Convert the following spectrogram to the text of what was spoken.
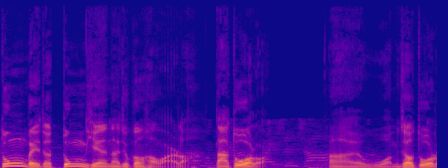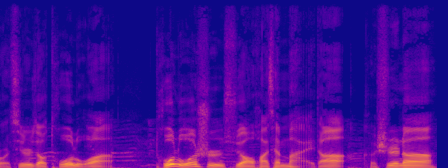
东北的冬天那就更好玩了，打舵螺，啊，我们叫舵螺，其实叫陀螺啊。陀螺是需要花钱买的，可是呢，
